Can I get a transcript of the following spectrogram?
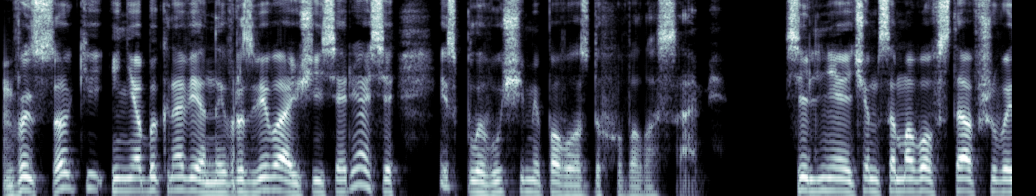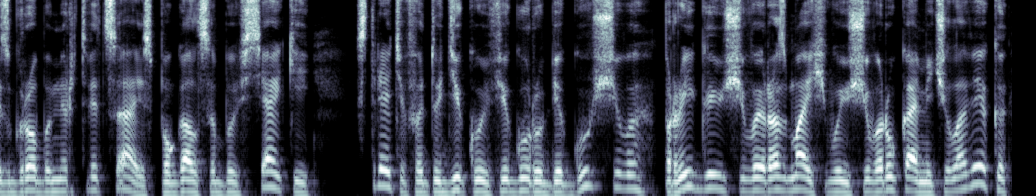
Высокий и необыкновенный в развивающейся рясе и с плывущими по воздуху волосами. Сильнее, чем самого вставшего из гроба мертвеца, испугался бы всякий, встретив эту дикую фигуру бегущего, прыгающего и размахивающего руками человека,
